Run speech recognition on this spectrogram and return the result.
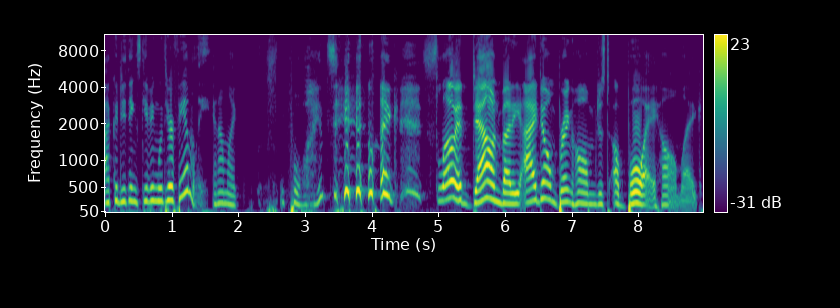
I could do Thanksgiving with your family?" And I'm like, "What? like, slow it down, buddy. I don't bring home just a boy home. Like,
